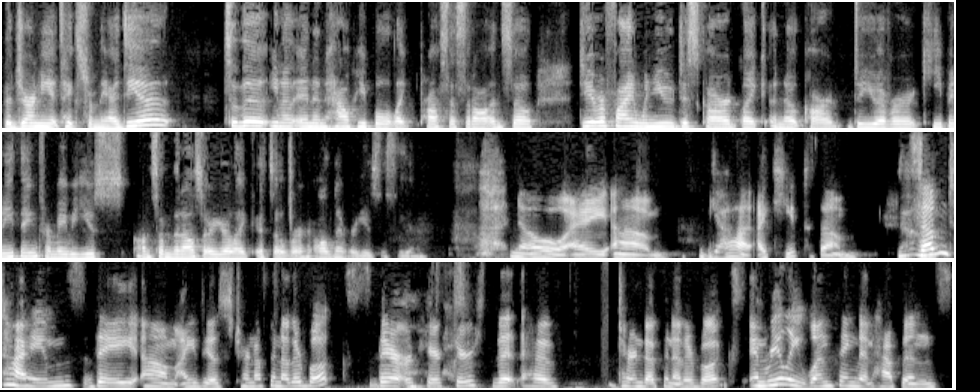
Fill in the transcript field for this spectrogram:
the journey it takes from the idea to the, you know, in and how people like process it all. And so, do you ever find when you discard like a note card, do you ever keep anything for maybe use on something else or you're like, it's over, I'll never use this again? No, I, um, yeah, I keep them. Yeah. Sometimes they um, ideas turn up in other books. There are oh, characters awesome. that have turned up in other books. And really, one thing that happens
